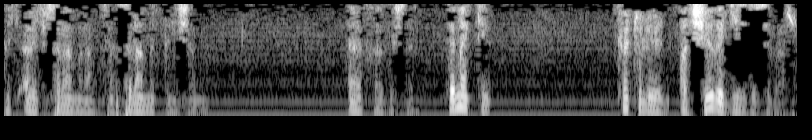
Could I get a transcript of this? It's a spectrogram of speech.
Peki. Aleyküm selam ve rahmetullah. Selametle inşallah. Evet kardeşlerim. Demek ki kötülüğün açığı ve gizlisi var.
